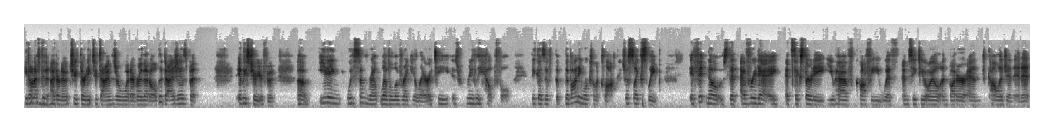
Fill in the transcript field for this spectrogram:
You don't have to, I don't know, chew 32 times or whatever that old adage is, but at least chew your food. Um, eating with some re- level of regularity is really helpful because if the, the body works on a clock, just like sleep, if it knows that every day at 6.30 you have coffee with mct oil and butter and collagen in it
